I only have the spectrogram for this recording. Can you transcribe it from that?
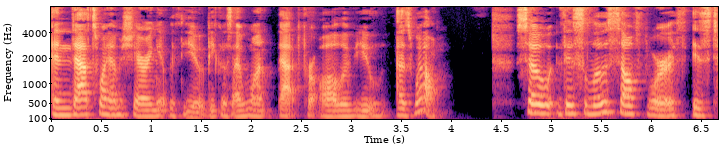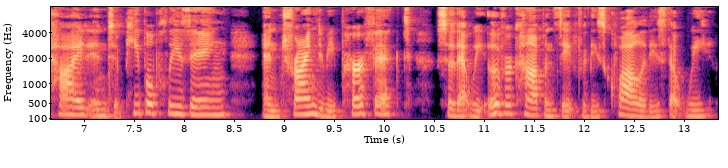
And that's why I'm sharing it with you because I want that for all of you as well. So, this low self worth is tied into people pleasing and trying to be perfect so that we overcompensate for these qualities that we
